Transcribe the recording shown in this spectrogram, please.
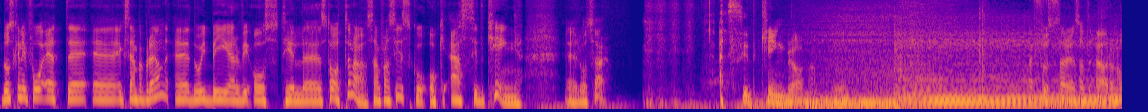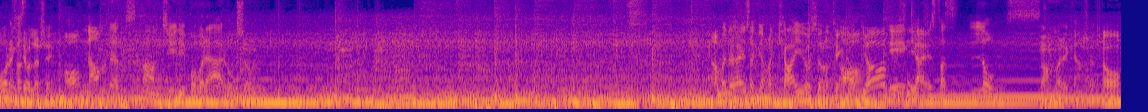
Då ska ni få ett eh, eh, exempel på den. Eh, då ber vi oss till staterna, San Francisco och Acid King. Eh, låt så här. Acid King, bra namn. Jag fussar det så att öronhåren Fast- krullar sig. Ja. Namnet antyder ju på vad det är också. Ja, men det här är så här gamla Kaios eller någonting. Ja, Ja, det är precis. Kairos, fast långsammare kanske. ja.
